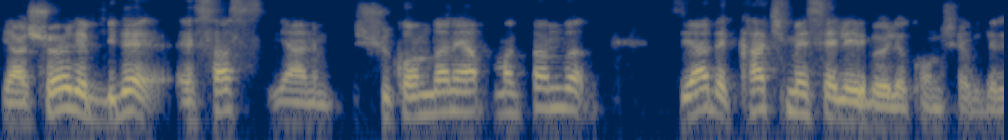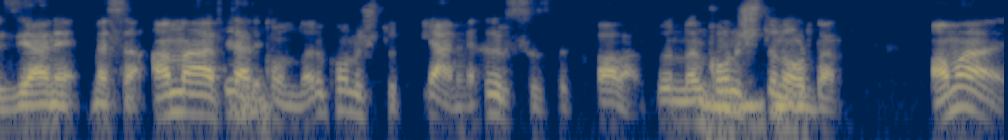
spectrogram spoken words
Ya şöyle bir de esas yani şu konuda ne yapmaktan da ziyade kaç meseleyi böyle konuşabiliriz? Yani mesela ana arter Tabii. konuları konuştuk. Yani hırsızlık falan. Bunları konuştun oradan. Ama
